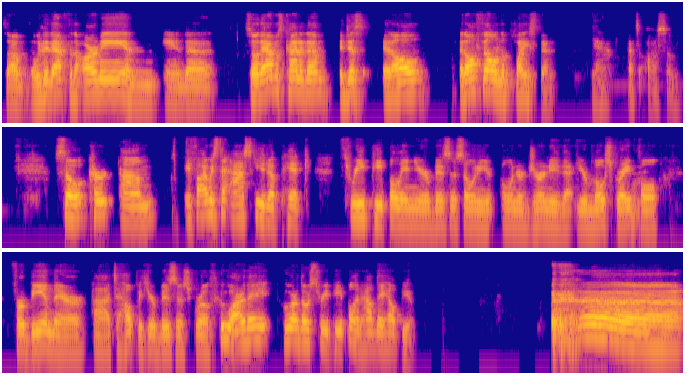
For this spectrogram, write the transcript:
So we did that for the army and, and, uh, so that was kind of them. It just, it all, it all fell into place then. Yeah, that's awesome. So Kurt, um, if I was to ask you to pick three people in your business owner, owner journey that you're most grateful for being there uh, to help with your business growth, who are they? Who are those three people and how they help you? Uh,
